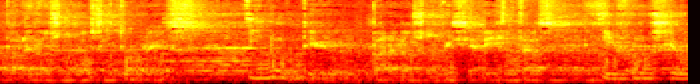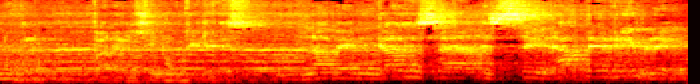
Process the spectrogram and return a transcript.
para los opositores, inútil para los oficialistas y funcional para los inútiles. La venganza será terrible.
